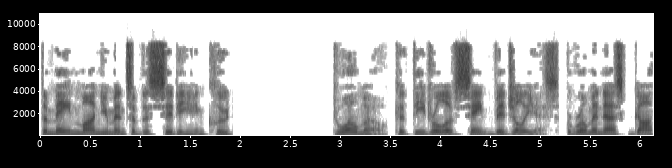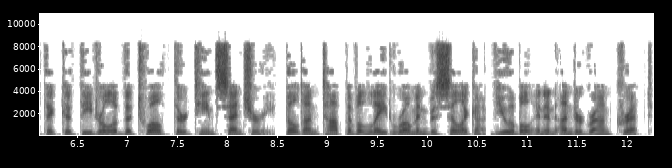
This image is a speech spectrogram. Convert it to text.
The main monuments of the city include Duomo Cathedral of St. Vigilius, a Romanesque Gothic cathedral of the 12th–13th century, built on top of a late Roman basilica viewable in an underground crypt.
